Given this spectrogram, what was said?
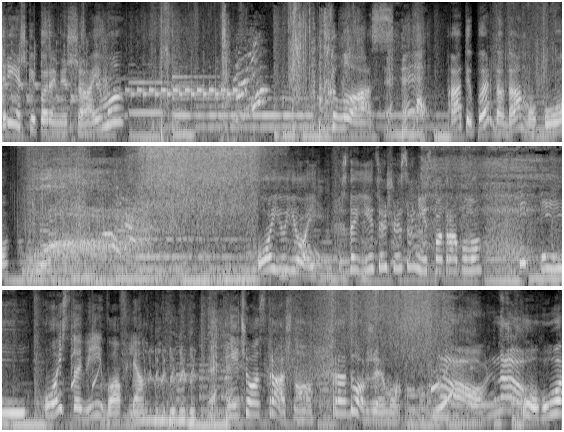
Трішки перемішаємо. Клас! А тепер додам муку. Ой-ой-ой, здається, щось у ніс потрапило. Ось тобі й вафля. Нічого страшного. Продовжуємо. Ого,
